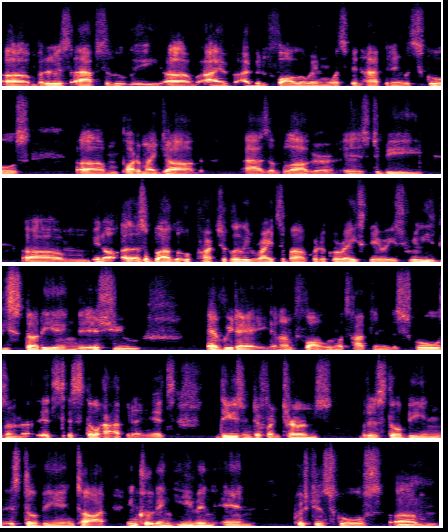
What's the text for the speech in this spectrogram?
uh, but it is absolutely. Um, I've I've been following what's been happening with schools. Um, part of my job as a blogger is to be, um, you know, as a blogger who particularly writes about critical race theories, really be studying the issue every day, and I'm following what's happening in the schools, and it's it's still happening. It's they're using different terms but it's still being it's still being taught, including even in Christian schools, um,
